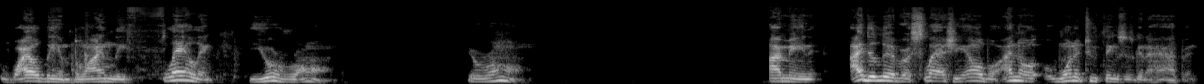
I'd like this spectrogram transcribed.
wildly and blindly flailing, you're wrong. You're wrong. I mean, I deliver a slashing elbow. I know one or two things is going to happen.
